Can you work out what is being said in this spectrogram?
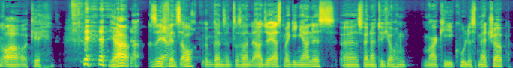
Oh, okay. ja, also ich ja. finde es auch ganz interessant. Also erstmal gegen Janis, äh, es äh, wäre natürlich auch ein marquee cooles Matchup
